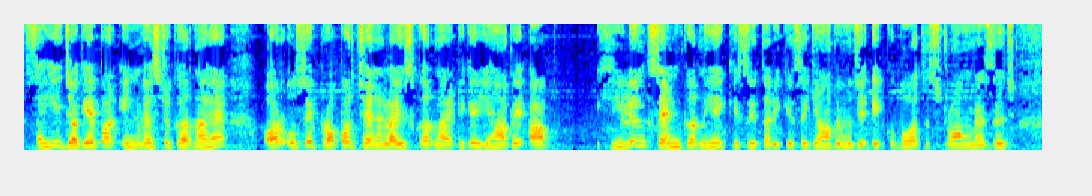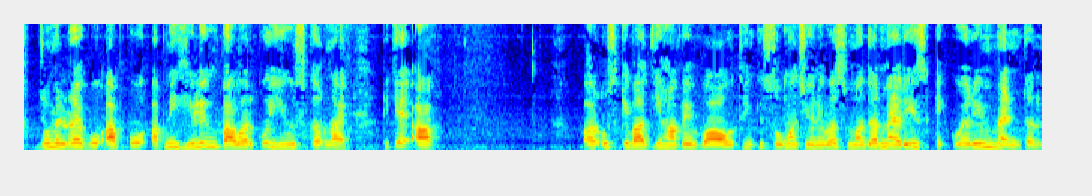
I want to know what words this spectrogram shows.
सही जगह पर इन्वेस्ट करना है और उसे प्रॉपर चैनलाइज करना है। ठीक है यहाँ पे आप हीलिंग सेंड करनी है किसी तरीके से। यहाँ पे मुझे एक बहुत स्ट्रॉन्ग मैसेज जो मिल रहा है, वो आपको अपनी हीलिंग पावर को यूज़ करना है। ठीक है? आप और उसके बाद यहाँ पे wow thank you so much universe mother Mary's aquarium mantle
